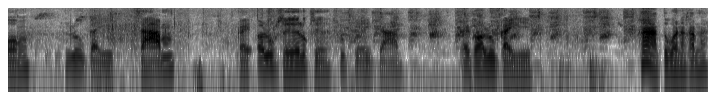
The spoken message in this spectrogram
องลูกไก่สามไก่เอาลูกเสือลูกเสือลูกเสืออีกสามแล้วก็ลูกไก่อีกห้าตัวนะครับนะ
